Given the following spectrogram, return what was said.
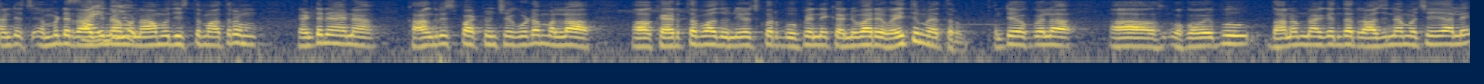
అంటే రాజీనామా నామోదిస్తే మాత్రం వెంటనే ఆయన కాంగ్రెస్ పార్టీ నుంచే కూడా మళ్ళా ఖైరతాబాద్ నియోజకవర్గ ఉప ఎన్నిక అనివార్యం అయితే మాత్రం. అంటే ఒకవేళ ఒకవైపు దానం నాగేందర్ రాజీనామా చేయాలి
